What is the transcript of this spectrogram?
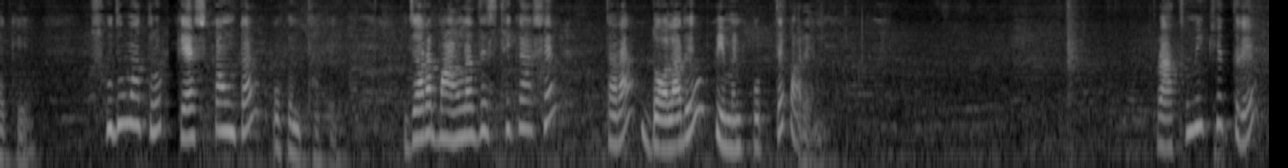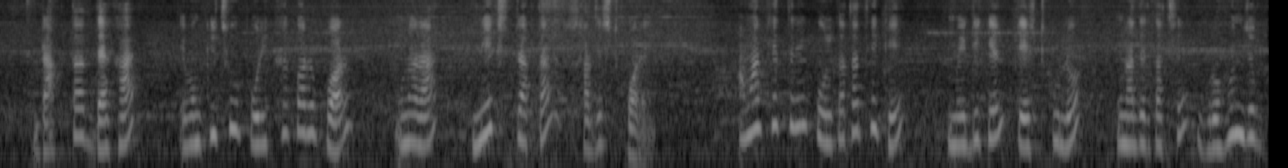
থাকে। শুধুমাত্র ক্যাশ কাউন্টার ওপেন থাকে। যারা বাংলাদেশ থেকে আসেন, তারা ডলারেও পেমেন্ট করতে পারেন। প্রাথমিক ক্ষেত্রে ডাক্তার দেখার এবং কিছু পরীক্ষা করার পর ওনারা নেক্সট ডাক্তার সাজেস্ট করেন। আমার ক্ষেত্রে কলকাতা থেকে মেডিকেল টেস্টগুলো ওনাদের কাছে গ্রহণযোগ্য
